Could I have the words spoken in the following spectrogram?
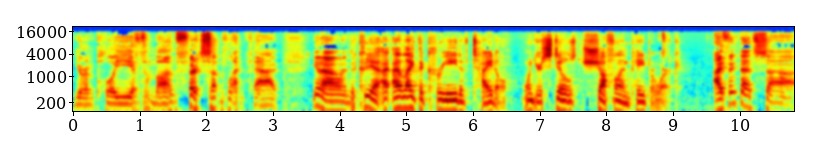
your employee of the month, or something like that. You know, and The, yeah, I, I like the creative title when you're still shuffling paperwork. I think that's uh,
